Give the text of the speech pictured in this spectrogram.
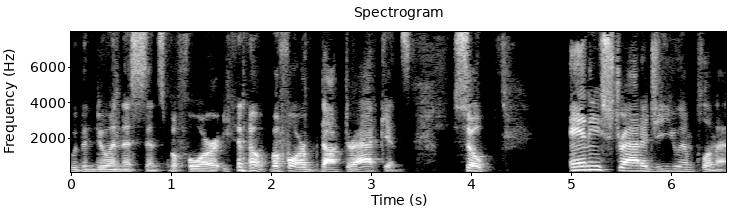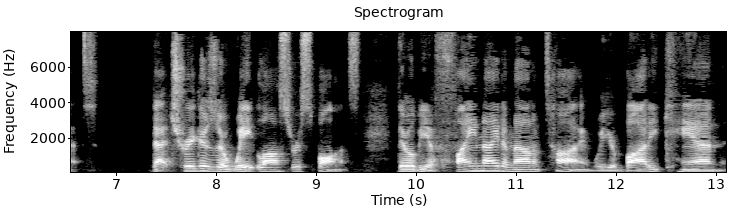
We've been doing this since before, you know, before Dr. Atkins. So any strategy you implement that triggers a weight loss response, there will be a finite amount of time where your body can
